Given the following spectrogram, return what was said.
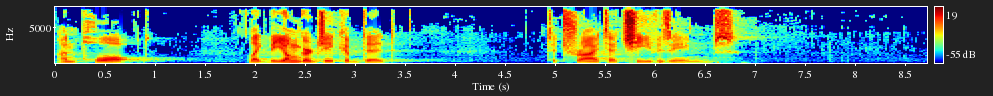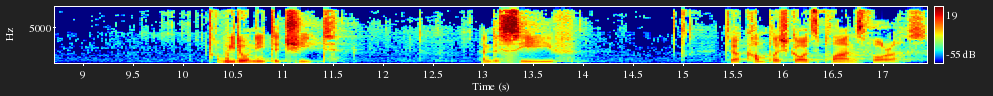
and plot like the younger Jacob did to try to achieve his aims. We don't need to cheat and deceive to accomplish God's plans for us,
